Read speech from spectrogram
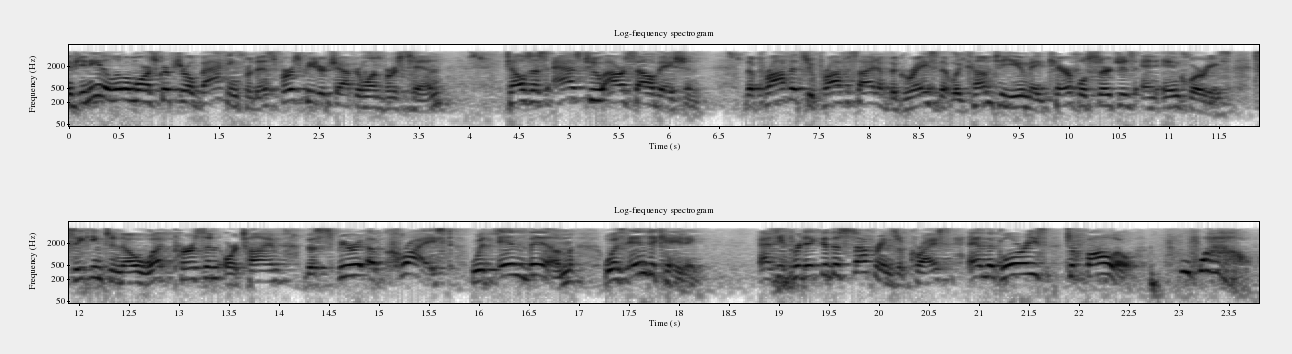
If you need a little more scriptural backing for this, 1 Peter chapter 1 verse 10 tells us as to our salvation, the prophets who prophesied of the grace that would come to you made careful searches and inquiries, seeking to know what person or time the Spirit of Christ within them was indicating as he predicted the sufferings of Christ and the glories to follow. Wow!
